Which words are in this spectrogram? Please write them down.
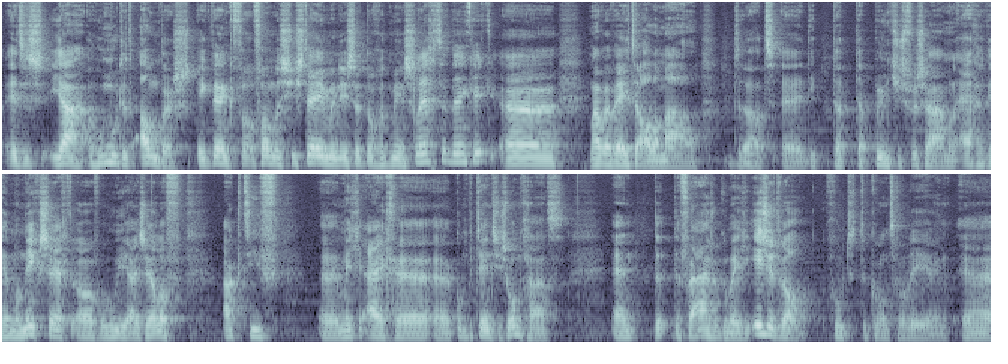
het is, ja, hoe moet het anders? Ik denk van, van de systemen is het nog het minst slechte, denk ik. maar we weten allemaal dat, die, dat, dat puntjes verzamelen eigenlijk helemaal niks zegt over hoe jij zelf actief met je eigen competenties omgaat. En de, de vraag is ook een beetje, is het wel goed te controleren? Uh,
